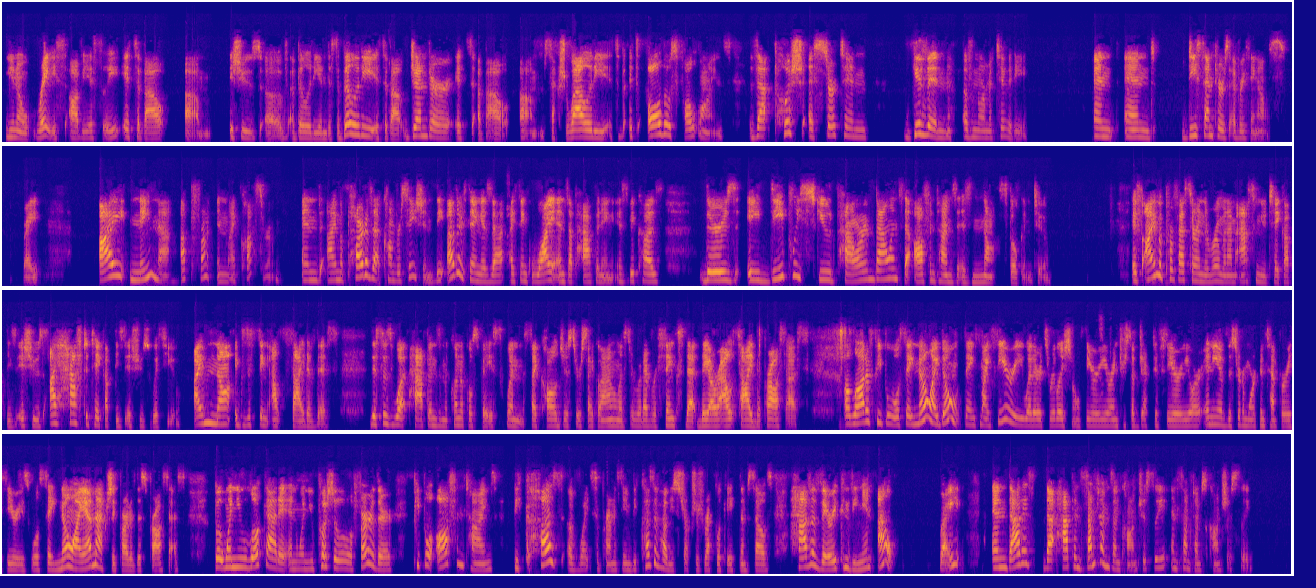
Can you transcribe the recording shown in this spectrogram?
you know, race, obviously, it's about um, issues of ability and disability. It's about gender. It's about um, sexuality. It's it's all those fault lines that push a certain given of normativity, and and decenters everything else, right? I name that up front in my classroom and I'm a part of that conversation. The other thing is that I think why it ends up happening is because there's a deeply skewed power imbalance that oftentimes is not spoken to. If I'm a professor in the room and I'm asking you to take up these issues, I have to take up these issues with you. I'm not existing outside of this this is what happens in the clinical space when psychologist or psychoanalyst or whatever thinks that they are outside the process. A lot of people will say, No, I don't think my theory, whether it's relational theory or intersubjective theory or any of the sort of more contemporary theories, will say, No, I am actually part of this process. But when you look at it and when you push a little further, people oftentimes because of white supremacy and because of how these structures replicate themselves, have a very convenient out, right? And that is that happens sometimes unconsciously and sometimes consciously.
